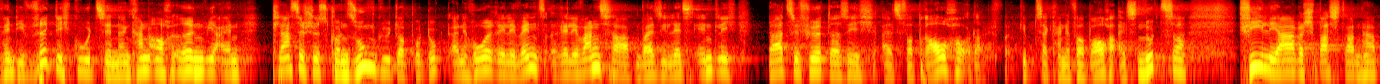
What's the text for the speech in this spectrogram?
wenn die wirklich gut sind, dann kann auch irgendwie ein klassisches Konsumgüterprodukt eine hohe Relevanz, Relevanz haben, weil sie letztendlich dazu führt, dass ich als Verbraucher oder gibt es ja keine Verbraucher, als Nutzer viele Jahre Spaß dran habe,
